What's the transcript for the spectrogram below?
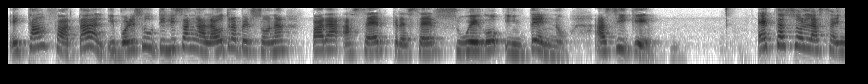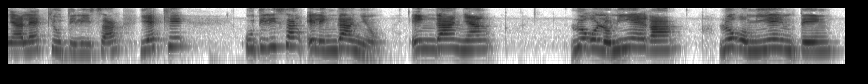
están fatal y por eso utilizan a la otra persona para hacer crecer su ego interno. Así que Estas son las señales que utilizan y es que utilizan el engaño. Engañan, luego lo niegan, luego mienten,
